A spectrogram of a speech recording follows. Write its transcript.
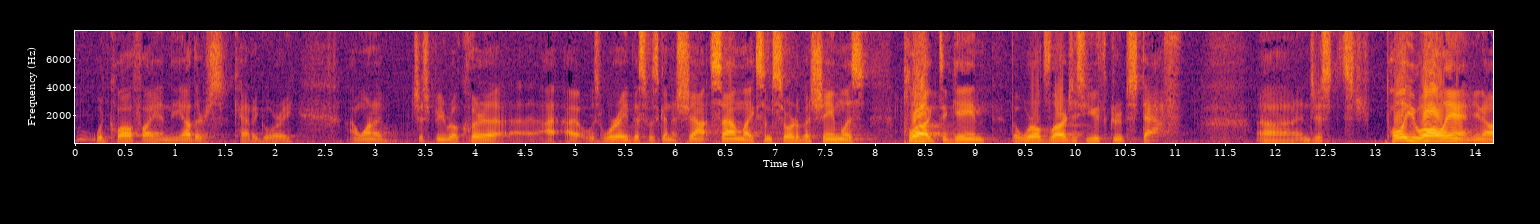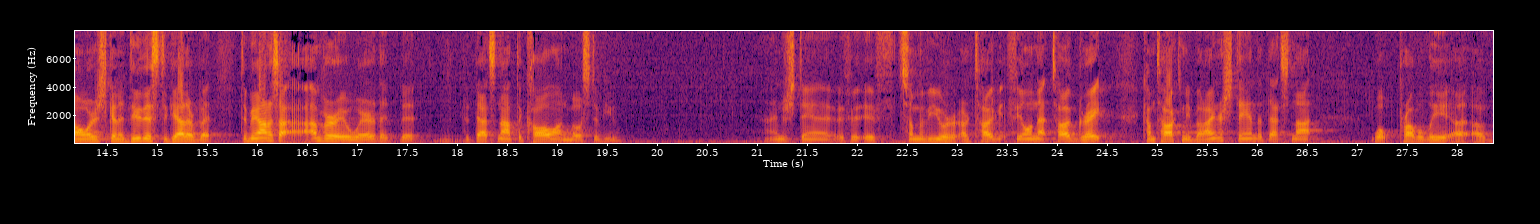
would qualify in the others category, I want to just be real clear. I, I was worried this was going to sound like some sort of a shameless plug to gain the world's largest youth group staff uh, and just pull you all in. You know, we're just going to do this together. But to be honest, I, am very aware that, that, that that's not the call on most of you. I understand if, if some of you are, are tug, feeling that tug, great, come talk to me. But I understand that that's not what probably a, a,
